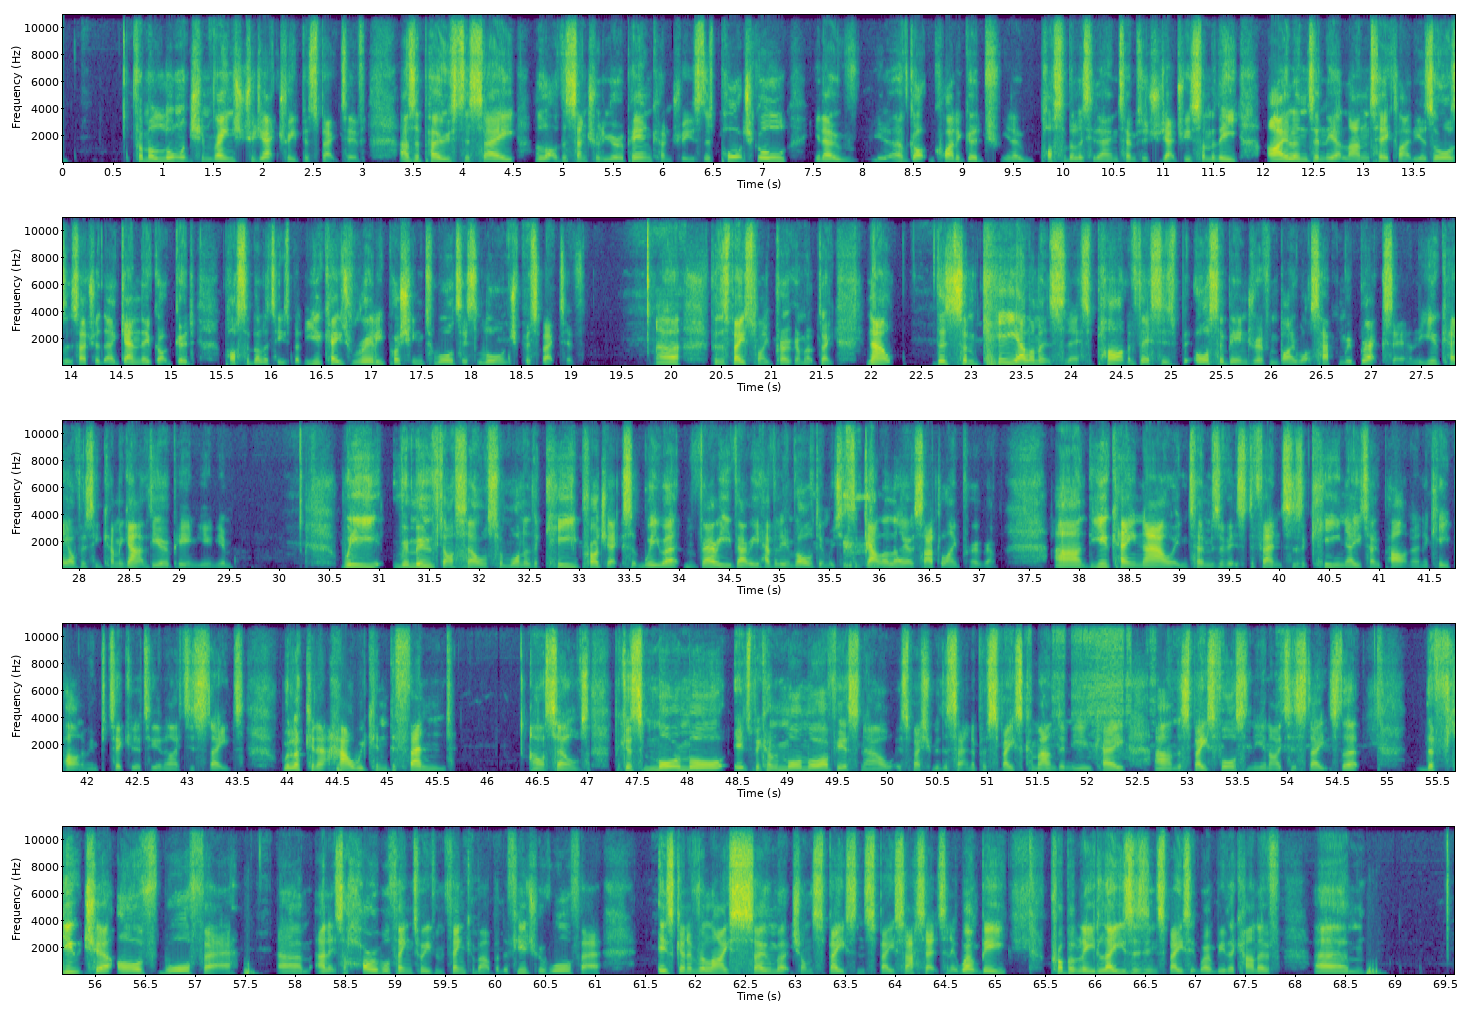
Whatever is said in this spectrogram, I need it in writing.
from a launch and range trajectory perspective, as opposed to say a lot of the Central European countries. There's Portugal, you know, have got quite a good, you know, possibility there in terms of trajectory. Some of the islands in the Atlantic, like the Azores, etc. Again, they've got good possibilities. But the UK is really pushing towards this launch perspective uh, for the spaceflight program update. Now, there's some key elements to this. Part of this is also being driven by what's happened with Brexit and the UK obviously coming out of the European Union we removed ourselves from one of the key projects that we were very, very heavily involved in, which is the Galileo satellite program. And the UK now, in terms of its defence, as a key NATO partner and a key partner in particular to the United States, we're looking at how we can defend ourselves because more and more it's becoming more and more obvious now especially with the setting up of space command in the uk and the space force in the united states that the future of warfare um, and it's a horrible thing to even think about, but the future of warfare is going to rely so much on space and space assets. And it won't be probably lasers in space. It won't be the kind of um,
